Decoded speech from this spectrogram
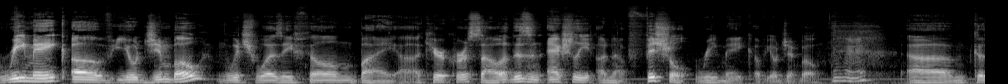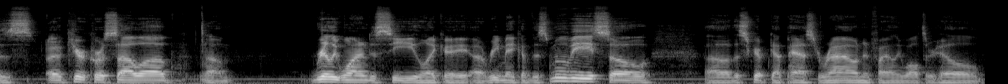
remake of Yojimbo, which was a film by uh, Akira Kurosawa. This is an, actually an official remake of Yojimbo. Because Akira Kurosawa um, really wanted to see like a, a remake of this movie, so uh, the script got passed around, and finally Walter Hill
